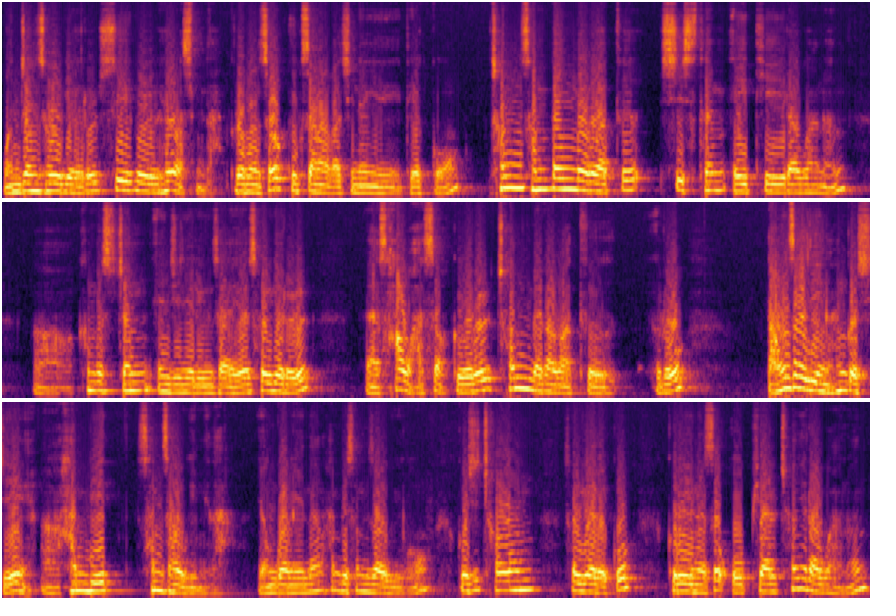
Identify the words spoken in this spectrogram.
원전 설계를 수입을 해왔습니다. 그러면서 국산화가 진행이 되었고 1300MW 시스템 AT라고 하는 어, 컨버스천 엔지니어링사의 설계를 사와서 그거를 1000MW로 다운사이징 한 것이 아, 한빛 3, 4호기입니다. 영광에 있는 한빛 3, 4호기고 그것이 처음 설계가 됐고 그로 인해서 OPR 1000이라고 하는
